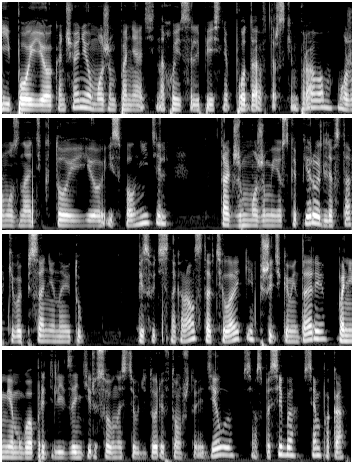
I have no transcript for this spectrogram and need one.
И по ее окончанию можем понять, находится ли песня под авторским правом, можем узнать, кто ее исполнитель. Также мы можем ее скопировать для вставки в описании на YouTube. Подписывайтесь на канал, ставьте лайки, пишите комментарии. По ним я могу определить заинтересованность аудитории в том, что я делаю. Всем спасибо, всем пока.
